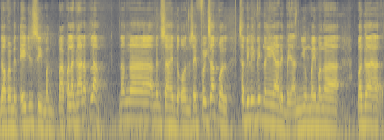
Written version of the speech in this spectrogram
government agency, magpapalaganap lang ng uh, mensahe doon. Say, for example, sa Bilibid nangyayari ba yan? Yung may mga pag uh,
